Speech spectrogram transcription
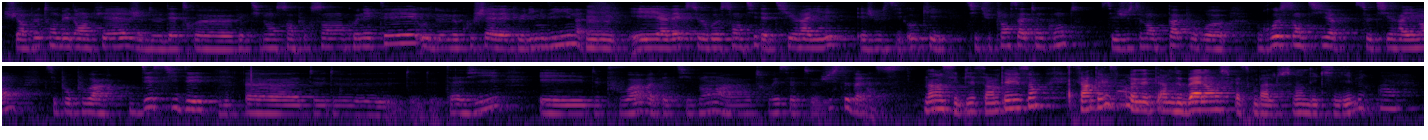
je suis un peu tombée dans le piège de d'être effectivement 100% connectée ou de me coucher avec LinkedIn mhm. et avec ce ressenti d'être tiraillée et je me suis dit ok si tu te lances à ton compte c'est justement pas pour ressentir ce tiraillement c'est pour pouvoir décider mhm. de, de, de, de, ta vie et de pouvoir effectivement trouver cette juste balance. Non, c'est bien, c'est intéressant. C'est intéressant le terme de balance parce qu'on parle souvent d'équilibre.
